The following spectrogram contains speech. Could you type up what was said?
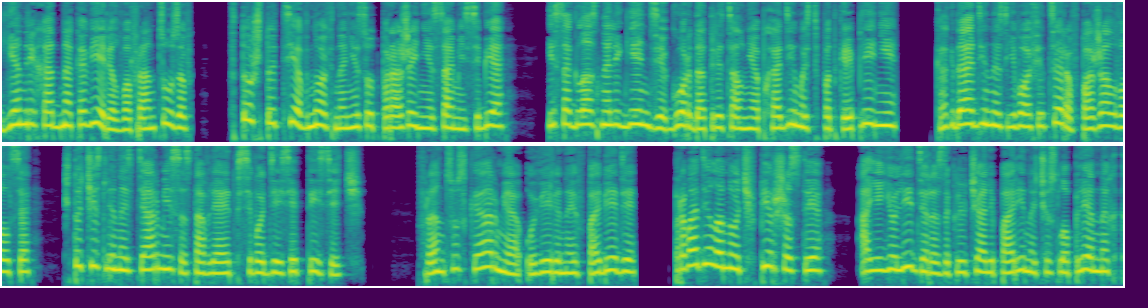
Генрих, однако, верил во французов, в то, что те вновь нанесут поражение сами себе, и, согласно легенде, гордо отрицал необходимость в подкреплении, когда один из его офицеров пожаловался, что численность армии составляет всего 10 тысяч. Французская армия, уверенная в победе, проводила ночь в пиршестве, а ее лидеры заключали пари на число пленных,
